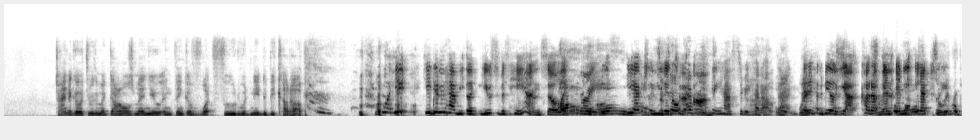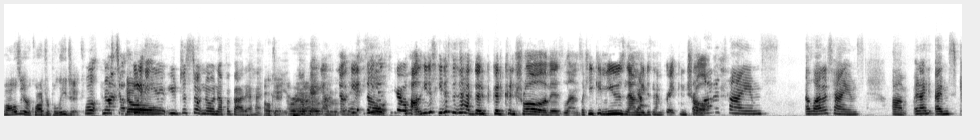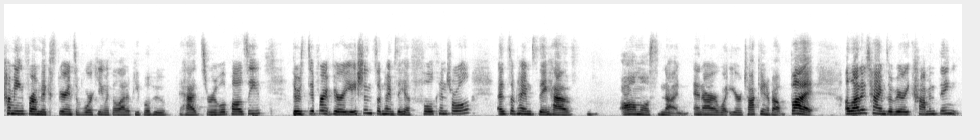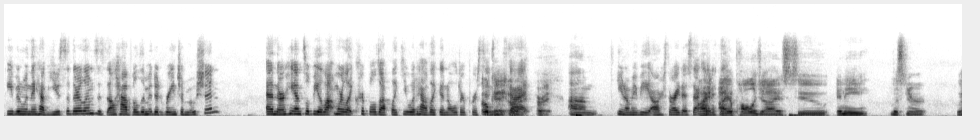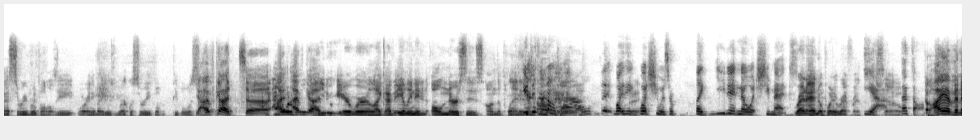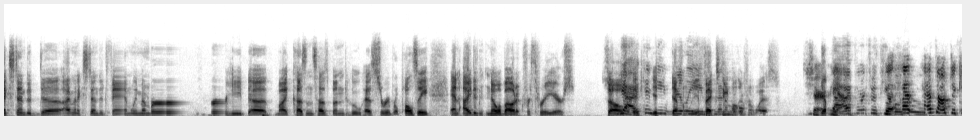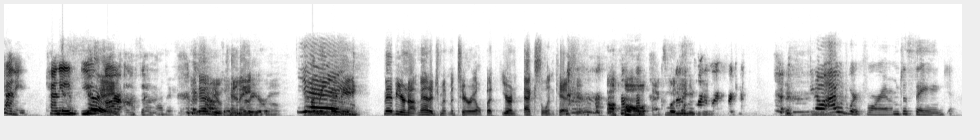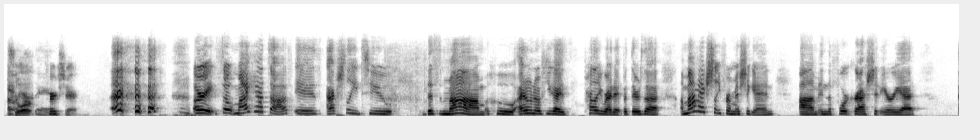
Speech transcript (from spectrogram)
trying to go through the McDonald's menu and think of what food would need to be cut up? well, he he didn't have like use of his hands, so like Oh, right. he, oh, he actually oh, needed so to um, everything has to be cut Uh, out wait, then. wait. But it had to be like yeah, cut up, and, cerebral, and he palsy, actually cerebral palsy or quadriplegic? Well, no, so No. okay, you, you just don't know enough about it, huh? Okay, all right. Okay, I, I don't know No, he, it. he So- cerebral palsy. He just he just doesn't have good good control of his limbs. Like he can use them, but he doesn't have great control. a lot of times a lot of times um, and I, i'm coming from the experience of working with a lot of people who had cerebral palsy. There's different variations. Sometimes they have full control and sometimes they have almost none and are what you're talking about. But a lot of times a very common thing even when they have use of their limbs is they'll have a limited range of motion and their hands will be a lot more like crippled up like you would have like an older person Okay, who's all got right, all right. um, you know maybe arthritis that kind I, of thing. I apologize to any listener who has cerebral palsy or anybody who's worked with cerebral people with Yeah, cerebral I've got. Uh, I, I I, don't want to I've got. you here, where like I've alienated all nurses on the planet. You just don't know that what Right. what she was like. You didn't know what she meant. Right, I had no point of reference. Yeah, So. that's all. No, I have an extended. Uh, I have an extended family member. He, uh, my cousin's husband, who has cerebral palsy, and I didn't know about it for three years. So Yeah, it it, can it be definitely really affects minimal. people different ways. Sure. Yep. yeah, Yeah. I've worked with people But hat, who. hats off to Kenny. Kenny, you Yay. are awesome. all. Good yeah, for you, Kenny, Kenny. you're a hero. Yay! I mean, maybe maybe you're not management material, but you're an excellent cashier. Oh, excellent human being. you know, I would work for him. I'm just saying. Sure. For sure. All right, so my hats off is actually to this mom who I don't know if you guys probably read it, but there's a, a mom actually from Michigan um, in the Fort Gratiot area.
